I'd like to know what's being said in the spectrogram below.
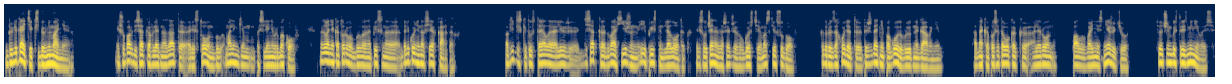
Не привлекайте к себе внимания. Еще пару десятков лет назад Аристоун был маленьким поселением рыбаков, название которого было написано далеко не на всех картах. Фактически тут стояло лишь десятка-два хижин и пристань для лодок, или случайно зашедших в гости морских судов, которые заходят переждать непогоду в уютной гавани. Однако после того, как Алерон пал в войне с нежитью, все очень быстро изменилось.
